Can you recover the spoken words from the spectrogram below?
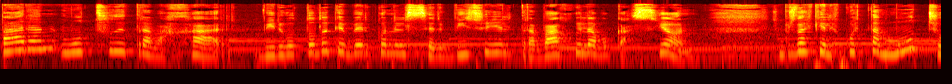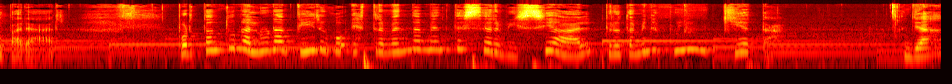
paran mucho de trabajar. Virgo, todo que ver con el servicio y el trabajo y la vocación. Son personas que les cuesta mucho parar. Por tanto, una luna Virgo es tremendamente servicial, pero también es muy inquieta, ¿ya?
